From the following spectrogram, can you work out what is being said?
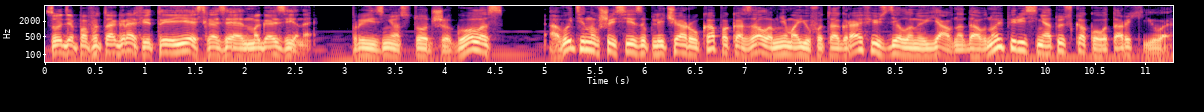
Судя по фотографии, ты и есть хозяин магазина», произнес тот же голос, а вытянувшаяся из-за плеча рука показала мне мою фотографию, сделанную явно давно и переснятую с какого-то архива.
